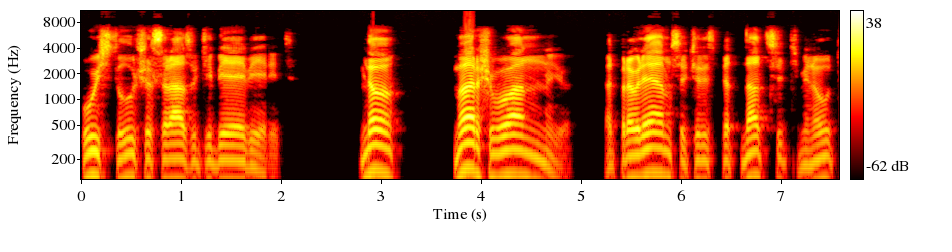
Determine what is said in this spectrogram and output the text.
пусть лучше сразу тебе верит. Но марш в ванную. Отправляемся через пятнадцать минут.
